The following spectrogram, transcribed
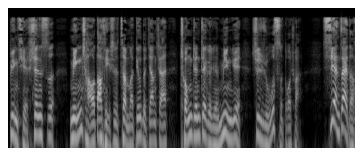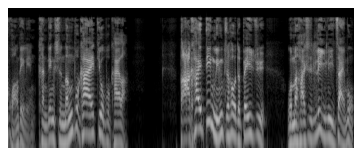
并且深思明朝到底是怎么丢的江山。崇祯这个人命运是如此多舛，现在的皇帝陵肯定是能不开就不开了。打开定陵之后的悲剧。我们还是历历在目，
